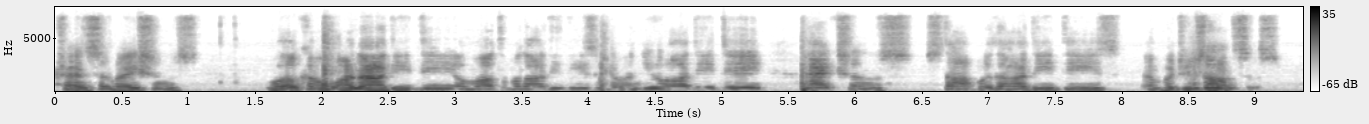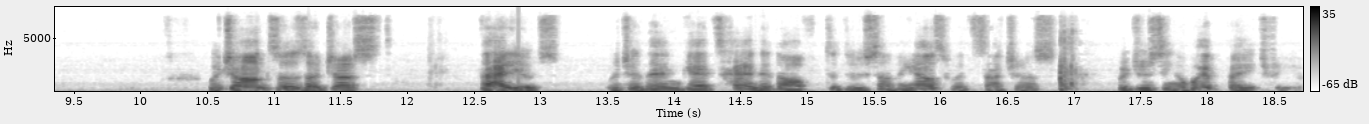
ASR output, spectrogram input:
Transformations work on one RDD or multiple RDDs give a new RDD. Actions start with RDDs and produce answers, which answers are just values, which are then gets handed off to do something else with, such as producing a web page for you.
